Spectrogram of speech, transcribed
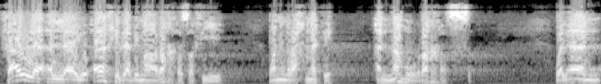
فأولى ألا يؤاخذ بما رخص فيه ومن رحمته أنه رخص. والآن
